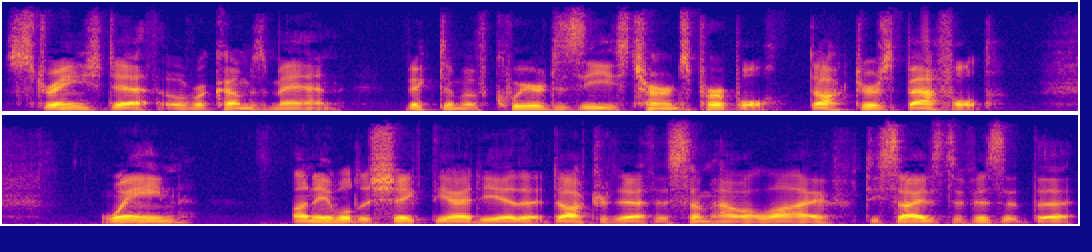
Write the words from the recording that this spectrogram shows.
Strange Death Overcomes Man. Victim of queer disease turns purple. Doctors baffled. Wayne, unable to shake the idea that Dr. Death is somehow alive, decides to visit the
